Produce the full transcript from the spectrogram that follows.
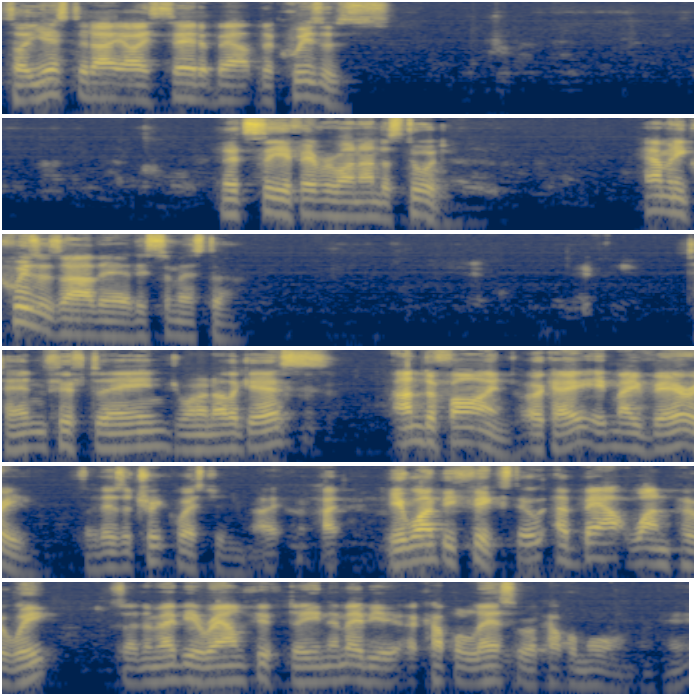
So yesterday I said about the quizzes. Let's see if everyone understood. How many quizzes are there this semester? 10, 15. Do you want another guess? Undefined. Okay, it may vary. So there's a trick question. I, I, it won't be fixed. About one per week. So there may be around 15. There may be a couple less or a couple more. Okay.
